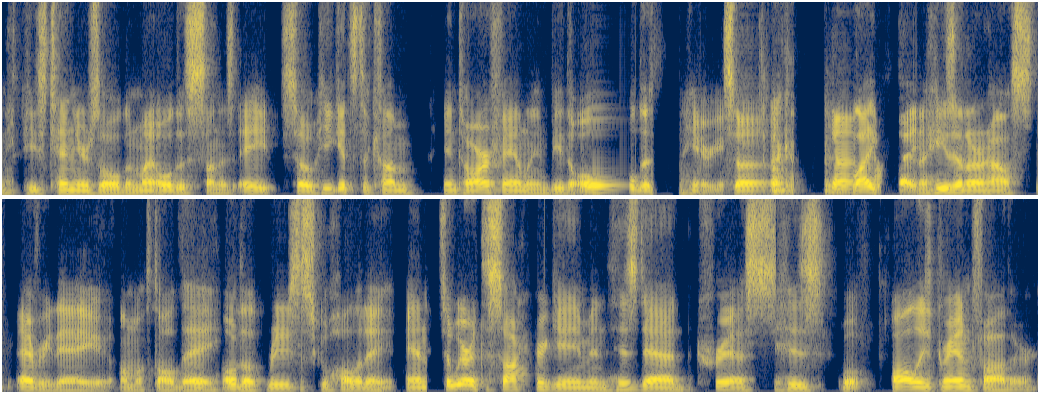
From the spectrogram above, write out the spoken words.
and he's 10 years old and my oldest son is eight so he gets to come into our family and be the oldest here so okay. I like that you know, he's at our house every day almost all day over the recent school holiday and so we were at the soccer game and his dad chris his well Ollie's grandfather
